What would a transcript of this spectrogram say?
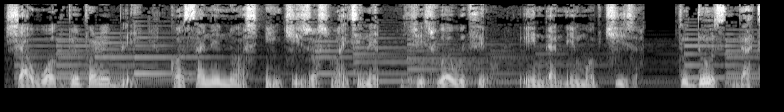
shall work favorably concerning us in Jesus' mighty name. It is well with you. In the name of Jesus. To those that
